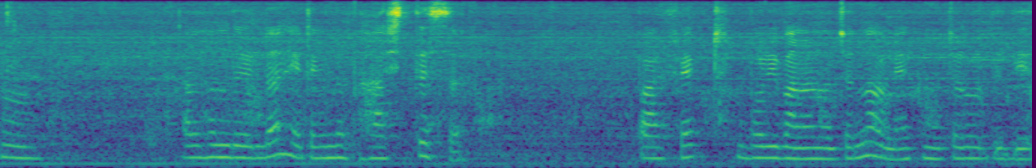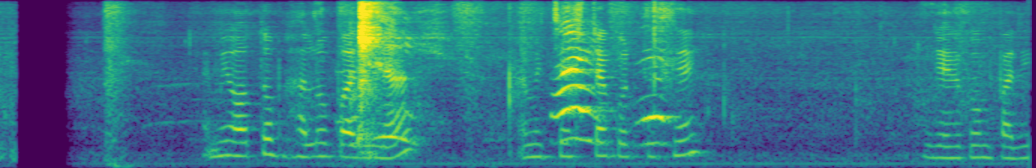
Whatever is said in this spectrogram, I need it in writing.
হুম, আলহামদুলিল্লাহ, এটা কিন্তু ভাসতেছে। পারফেক্ট বড়ি বানানোর জন্য আমি এখন এটা রোদে দিয়ে আমি অত ভালো পারি না, আমি চেষ্টা করতেছি যেরকম পারি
